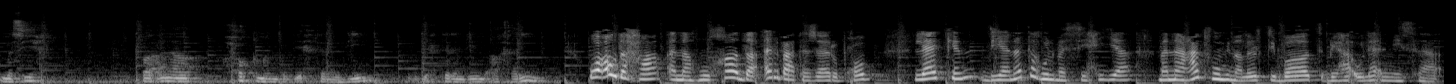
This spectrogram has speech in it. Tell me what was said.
مسيحي فأنا حكما بدي أحترم دين بدي أحترم دين الآخرين. وأوضح أنه خاض أربع تجارب حب لكن ديانته المسيحية منعته من الارتباط بهؤلاء النساء.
